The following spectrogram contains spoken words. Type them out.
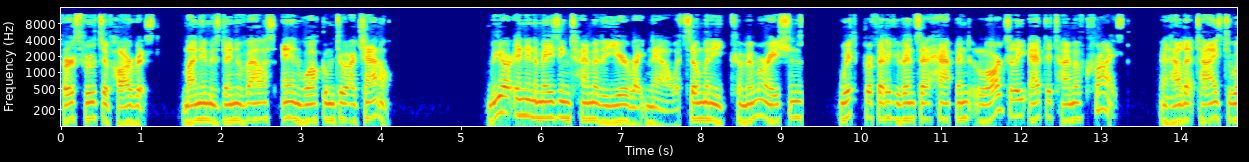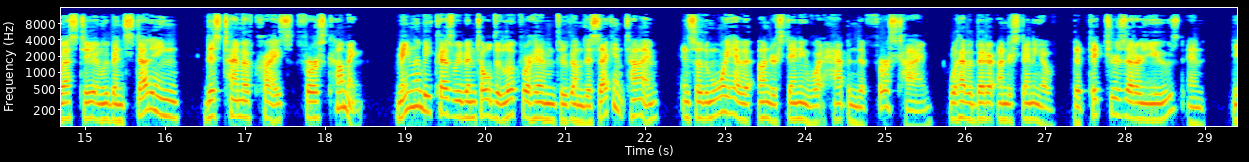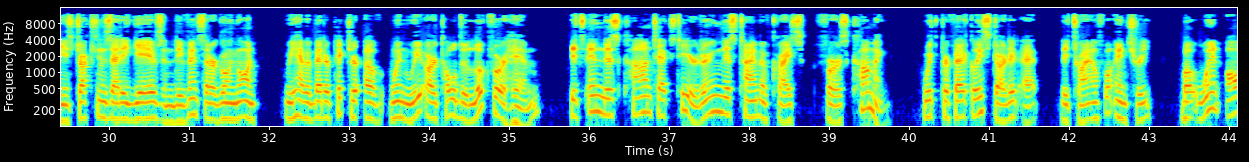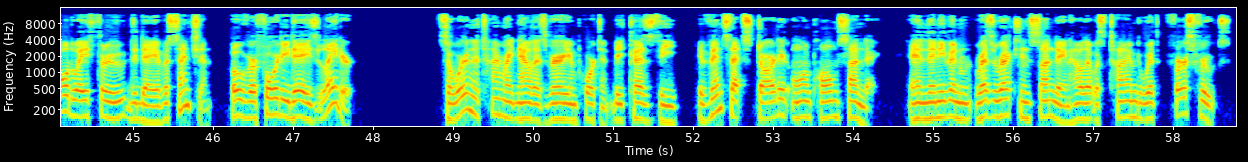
First Fruits of Harvest. My name is Daniel Vallis and welcome to our channel. We are in an amazing time of the year right now with so many commemorations with prophetic events that happened largely at the time of Christ and how that ties to us too. And we've been studying this time of Christ's first coming, mainly because we've been told to look for him to come the second time. And so the more we have an understanding of what happened the first time, we'll have a better understanding of the pictures that are used and the instructions that he gives and the events that are going on. We have a better picture of when we are told to look for him. It's in this context here, during this time of Christ's first coming, which prophetically started at the triumphal entry, but went all the way through the day of ascension, over 40 days later. So we're in a time right now that's very important because the events that started on Palm Sunday, and then even Resurrection Sunday and how that was timed with first fruits,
